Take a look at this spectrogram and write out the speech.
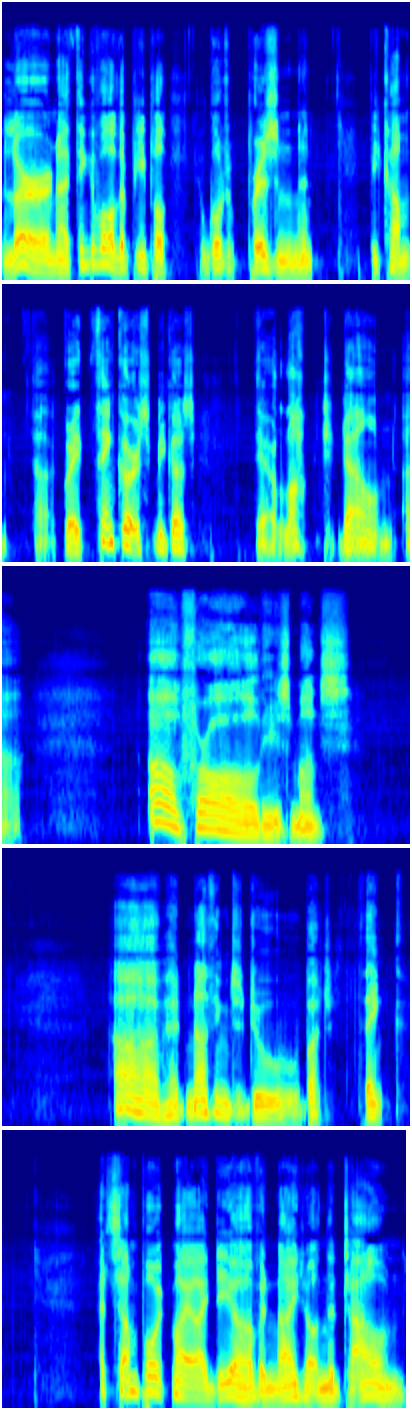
learn. I think of all the people who go to prison and become uh, great thinkers because they're locked down. Uh, oh, for all these months, I've had nothing to do but think. At some point, my idea of a night on the town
